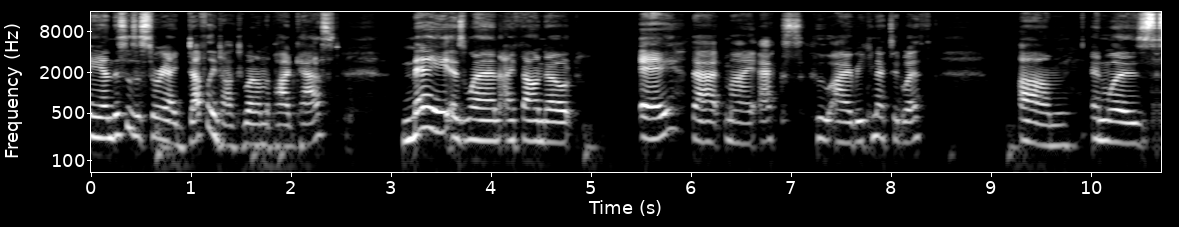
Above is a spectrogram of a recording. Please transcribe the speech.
And this is a story I definitely talked about on the podcast. May is when I found out A, that my ex, who I reconnected with, um, and was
